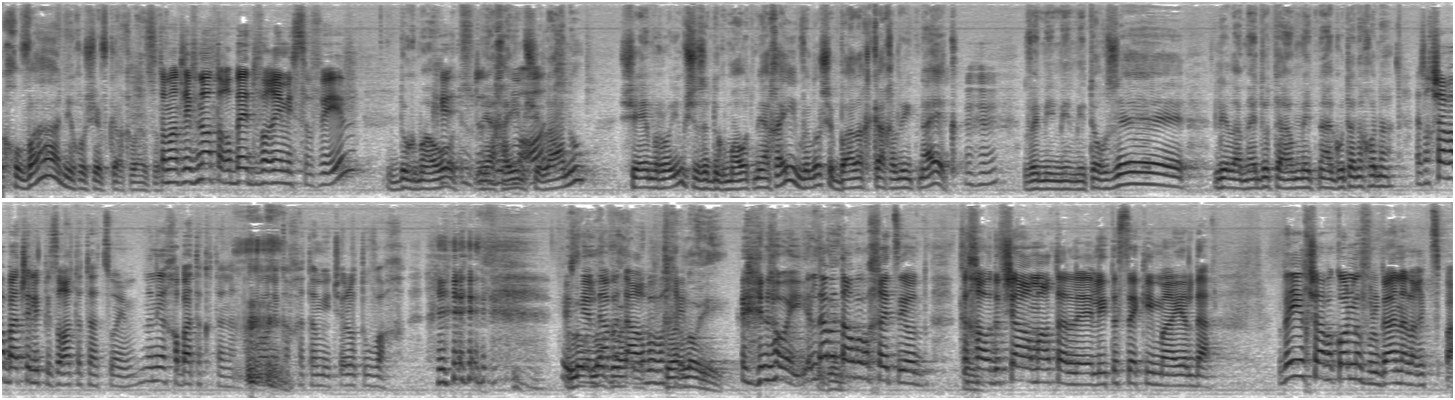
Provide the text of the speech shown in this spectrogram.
חובה, אני חושב, כך לעשות. זאת אומרת, לבנות הרבה דברים מסביב. דוגמאות מהחיים דוגמאות. שלנו, שהם רואים שזה דוגמאות מהחיים, ולא שבא לך ככה להתנהג. ומתוך זה ללמד אותם התנהגות הנכונה. אז עכשיו הבת שלי פיזרה את הצעצועים. נניח הבת הקטנה, בואו ניקח את עמית, שלא תובך. יש לא- לי ילדה לא, בת כבר- ארבע כבר וחצי. לא היא. לא היא, ילדה בת כן. ארבע וחצי עוד, ככה עוד אפשר, אמרת, להתעסק עם הילדה. והיא עכשיו, הכל מבולגן על הרצפה.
